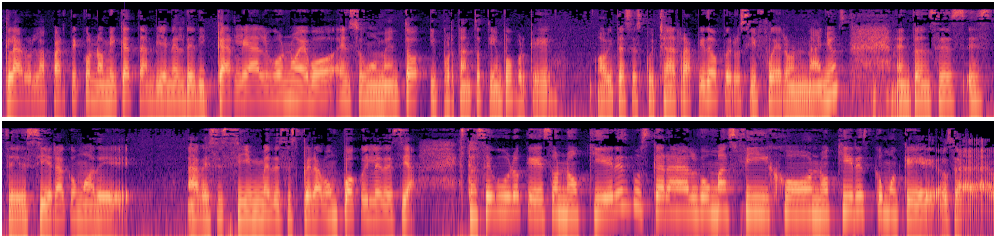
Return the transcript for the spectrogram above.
claro, la parte económica también, el dedicarle algo nuevo en su momento y por tanto tiempo, porque ahorita se escucha rápido, pero sí fueron años. Entonces, este, sí era como de, a veces sí me desesperaba un poco y le decía, ¿estás seguro que eso no quieres buscar algo más fijo? ¿No quieres como que, o sea,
